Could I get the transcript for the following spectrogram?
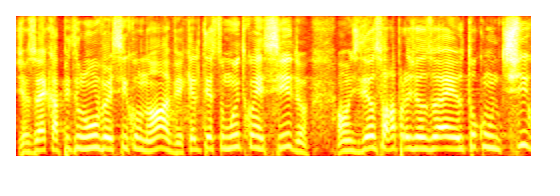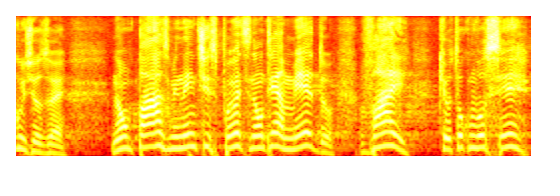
Josué capítulo 1, versículo 9, aquele texto muito conhecido, onde Deus fala para Josué: Eu estou contigo, Josué. Não pasme, nem te espantes, não tenha medo. Vai, que eu estou com você.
